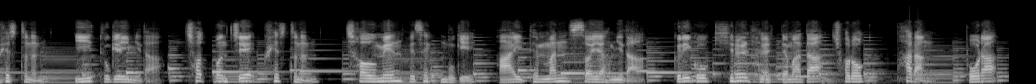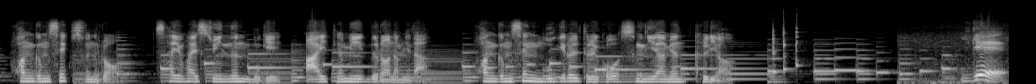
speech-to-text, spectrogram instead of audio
퀘스트는 이 두 개입니다. 첫 번째 퀘스트는 처음엔 회색 무기, 아이템만 써야 합니다. 그리고 킬을 할 때마다 초록, 파랑, 보라, 황금색 순으로 사용할 수 있는 무기, 아이템이 늘어납니다. 황금색 무기를 들고 승리하면 클리어. 이게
